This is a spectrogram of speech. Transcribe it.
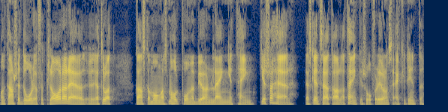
man kanske är dålig att förklara det. Jag tror att ganska många som har hållit på med björn länge tänker så här. Jag ska inte säga att alla tänker så, för det gör de säkert inte.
